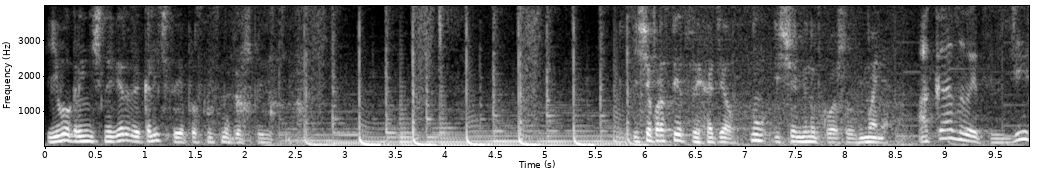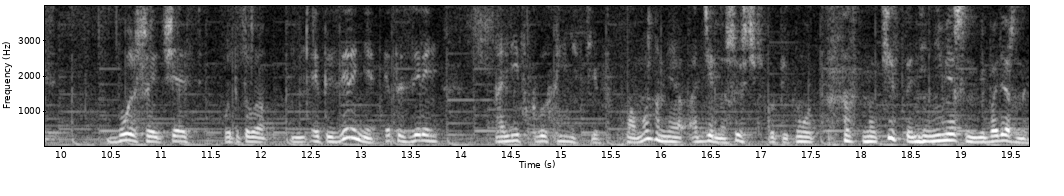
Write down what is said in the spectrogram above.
И его ограниченное количество я просто не смог больше привести. Еще про специи хотел. Ну, еще минутку вашего внимания. Оказывается, здесь большая часть вот этого, этой зелени, это зелень оливковых листьев. А можно мне отдельно шишечки купить? Ну вот, собственно, чисто, не, не мешанные, не бодяжные.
